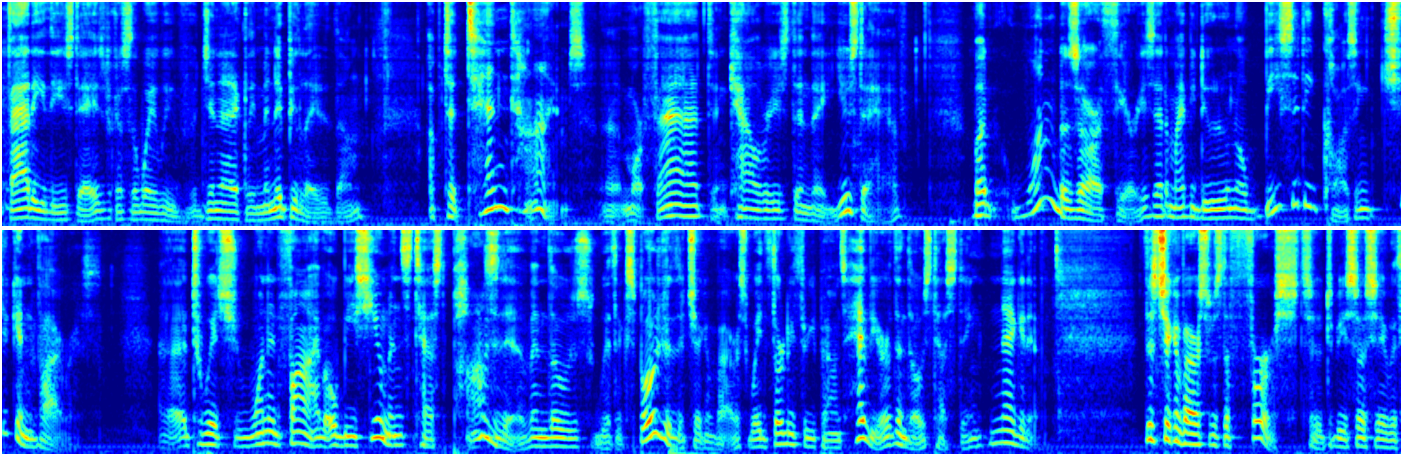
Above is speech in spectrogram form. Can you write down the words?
fatty these days because of the way we've genetically manipulated them up to 10 times uh, more fat and calories than they used to have. But one bizarre theory is that it might be due to an obesity-causing chicken virus, uh, to which 1 in 5 obese humans test positive, and those with exposure to the chicken virus weighed 33 pounds heavier than those testing negative. This chicken virus was the first to be associated with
